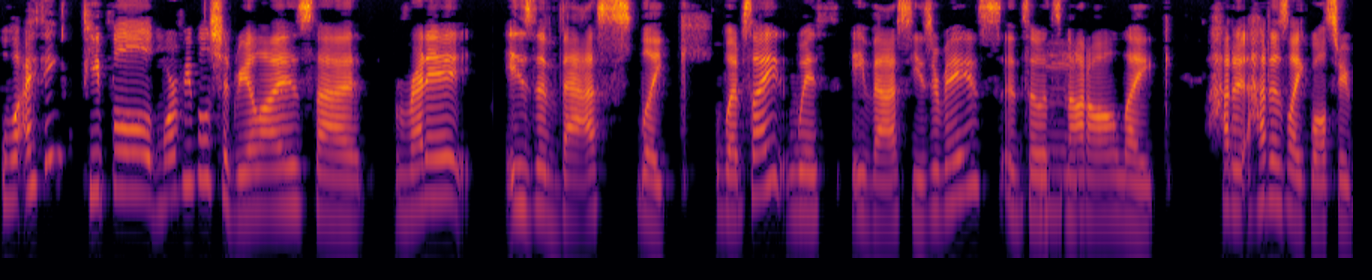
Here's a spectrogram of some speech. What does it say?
Well, I think people, more people should realize that Reddit is a vast, like, website with a vast user base. And so it's mm. not all like, how do how does like Wall Street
